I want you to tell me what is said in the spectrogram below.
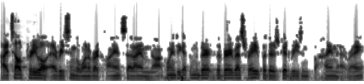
I tell pretty well every single one of our clients that I am not going to get them the, ver- the very best rate, but there's good reasons behind that, right?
